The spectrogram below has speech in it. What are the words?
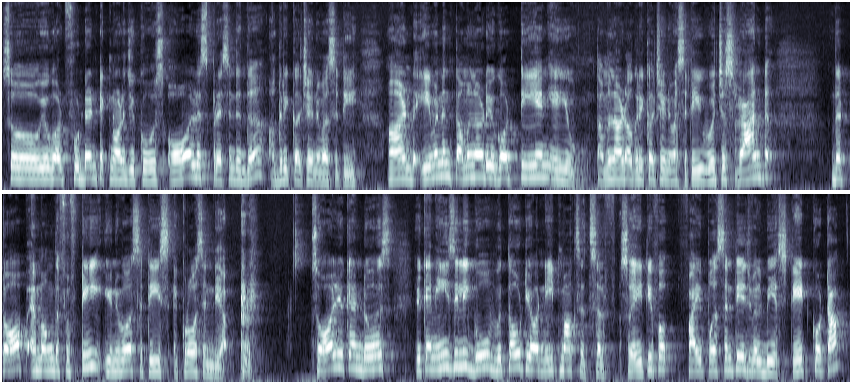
so you got food and technology course all is present in the agriculture university and even in Tamil Nadu you got TNAU Tamil Nadu Agriculture University which is ranked the top among the 50 universities across India. so all you can do is you can easily go without your NEET marks itself. So 85 percentage will be a state quota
